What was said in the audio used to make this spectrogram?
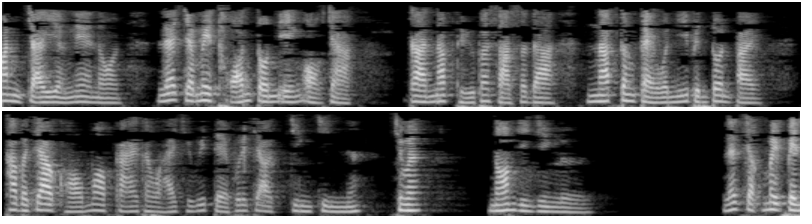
มั่นใจอย่างแน่นอน และจะไม่ถอนตนเองออกจากการนับถือพระศาสดา นับตั้งแต่วันนี้เป็นต้นไป ข้าพเจ้าขอมอบกายถวายชีวิตแด่พระเจ้าจริง ๆ นะใช่ไหมน้อมจริง ๆ เลย และจะไม่เป็น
